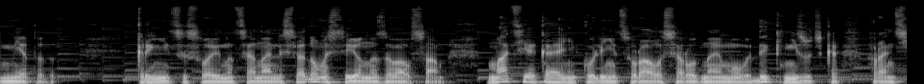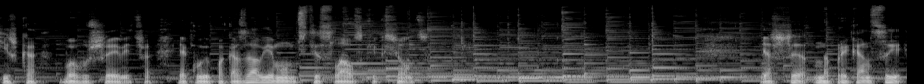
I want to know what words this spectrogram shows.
метаду. Крыніцы сваёй нацыянальнай свядомасці ён называў сам. Маці, якая ніколі не цуралася роднай мовы, ды кніжачка Францішка Багушевіча, якую паказаў яму мсціслаўскі ксёнц. Яшчэ напрыканцы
